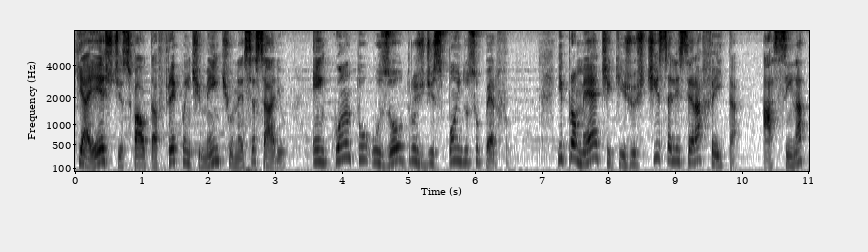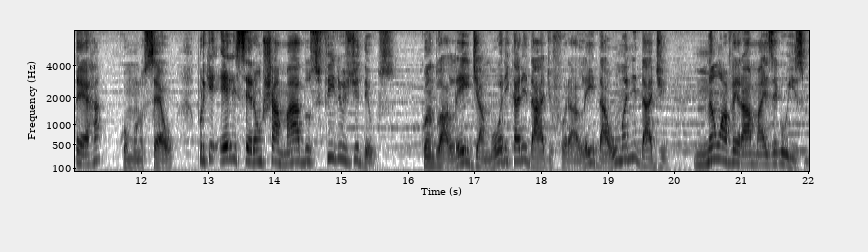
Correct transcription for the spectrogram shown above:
Que a estes falta frequentemente o necessário, enquanto os outros dispõem do supérfluo, e promete que justiça lhes será feita assim na terra como no céu, porque eles serão chamados filhos de Deus. Quando a lei de amor e caridade for a lei da humanidade, não haverá mais egoísmo.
